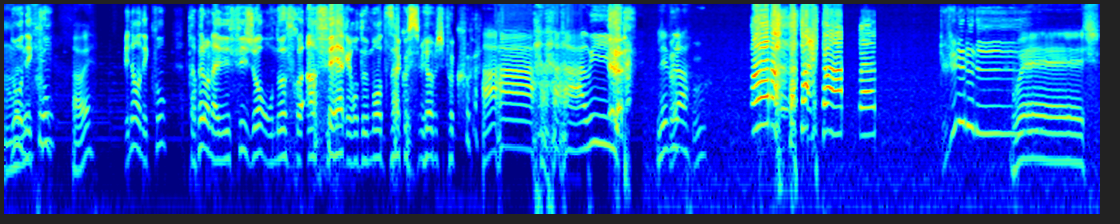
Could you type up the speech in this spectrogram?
Nous, on est cons. Ah ouais? Mais non, on est con. Tu te rappelles, on avait fait genre, on offre un fer et on demande 5 osmium, je sais pas quoi. Ah ah, ah, ah, oui Lève là Dululululu. Wesh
